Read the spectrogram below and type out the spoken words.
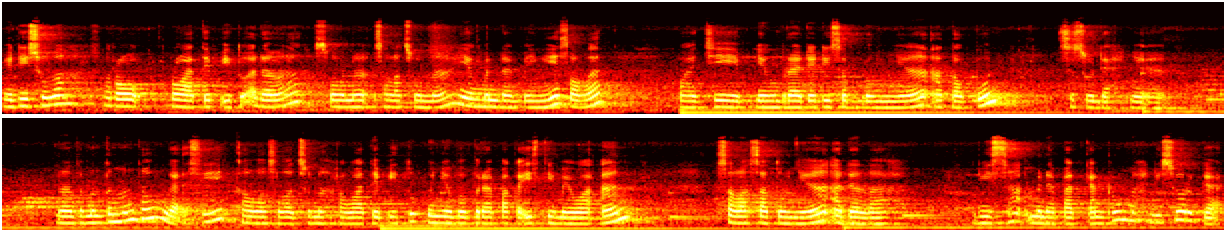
Jadi sunnah rawatib itu adalah sholat sunnah yang mendampingi sholat wajib yang berada di sebelumnya ataupun sesudahnya. Nah, teman-teman tahu nggak sih kalau sholat sunnah rawatib itu punya beberapa keistimewaan? Salah satunya adalah bisa mendapatkan rumah di surga.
